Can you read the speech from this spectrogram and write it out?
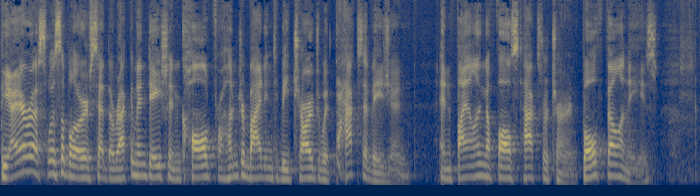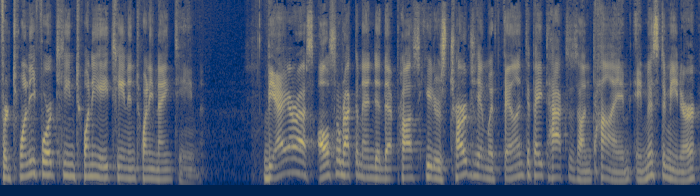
The IRS whistleblower said the recommendation called for Hunter Biden to be charged with tax evasion and filing a false tax return, both felonies, for 2014, 2018, and 2019. The IRS also recommended that prosecutors charge him with failing to pay taxes on time, a misdemeanor,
